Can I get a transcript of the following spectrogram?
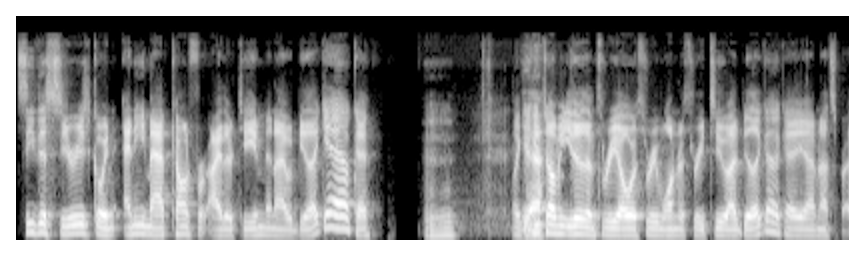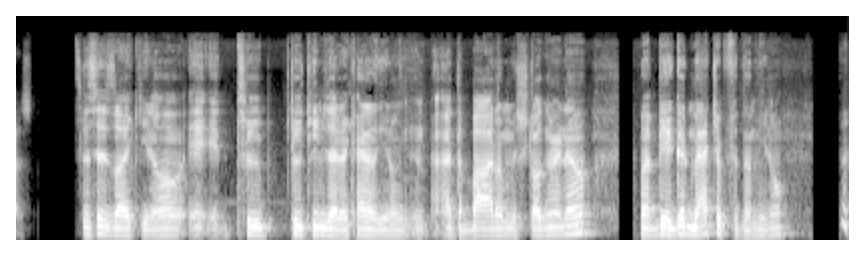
see this series going any map count for either team, and I would be like, yeah, okay. hmm Like if you tell me either of them 3-0 or 3-1 or 3-2, I'd be like, okay, yeah, I'm not surprised. This is like you know, it, it, two two teams that are kind of you know at the bottom, struggling right now. Might be a good matchup for them. You know,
